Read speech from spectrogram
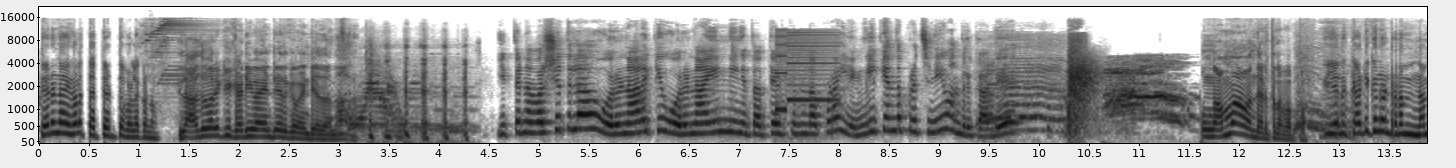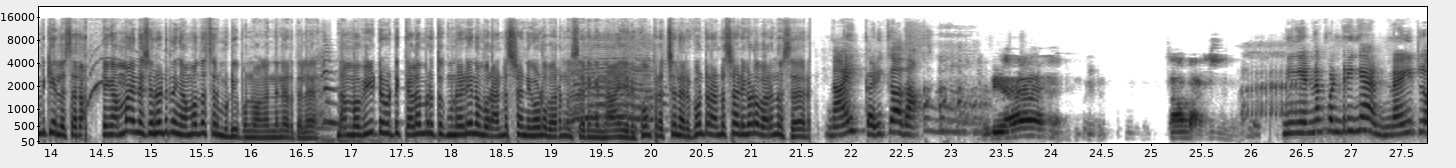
தெருநாய்களை தத்தெடுத்து வளர்க்கணும். இல்ல அது வரைக்கும் கடி வாங்கிட்டே இருக்க வேண்டியதானா இத்தனை வருஷத்துல ஒரு நாளைக்கு ஒரு நாயின்னு நீங்க தத்து எடுத்திருந்தா கூட எங்களுக்கு எந்த பிரச்சனையும் வந்திருக்காது. உங்க அம்மா அந்த இடத்துல வைப்போம். எனக்கு கிடைக்கணுன்ற நம்- நம்பிக்கை இல்லை சார். எங்க அம்மா என்ன சொன்னாட்டு எங்க அம்மா தான் சார் முடிவு பண்ணுவாங்க அந்த நேரத்துல. நம்ம வீட்டை விட்டு கிளம்புறதுக்கு முன்னாடி நம்ம ஒரு அண்டர்ஸ்டாண்டிங்கோட வரணும் சார். இங்க நாய் இருக்கும் பிரச்சனை இருக்கும்ன்ற அண்டர்ஸ்டாண்டிங்கோட வரணும் சார். நாய் கடிக்காதான். நீங்க என்ன பண்றீங்க நைட்ல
